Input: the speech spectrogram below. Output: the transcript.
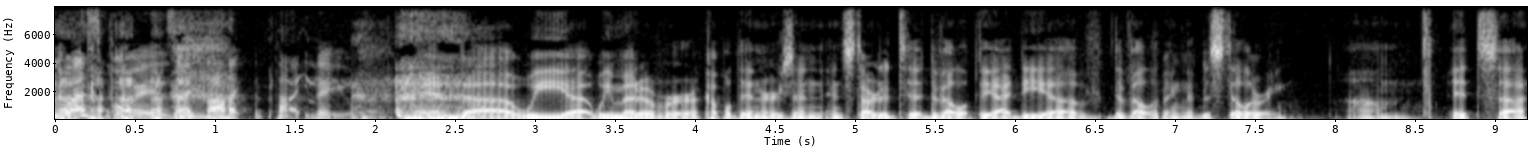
Midwest boys. I thought I thought that you were. and uh, we uh, we met over a couple dinners and, and started to develop the idea of developing the distillery. Um, it's uh,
